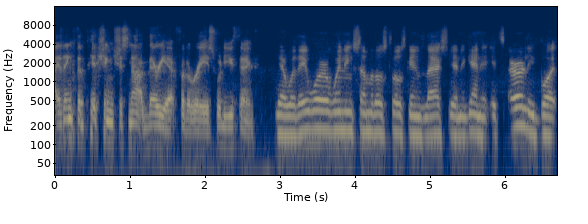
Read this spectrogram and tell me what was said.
I think the pitching's just not there yet for the Rays. What do you think? Yeah, well, they were winning some of those close games last year. And again, it's early, but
